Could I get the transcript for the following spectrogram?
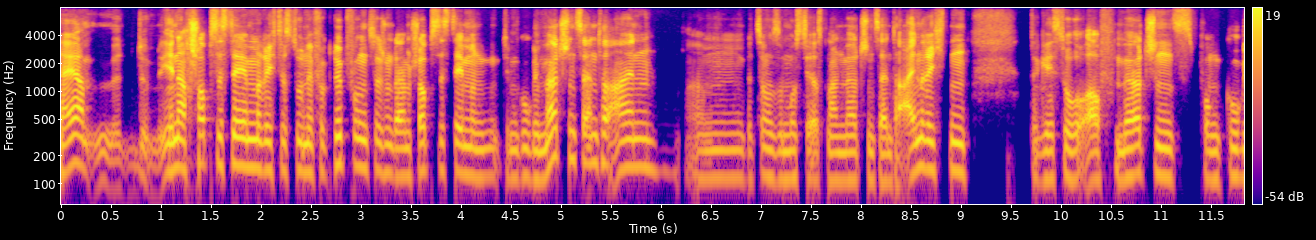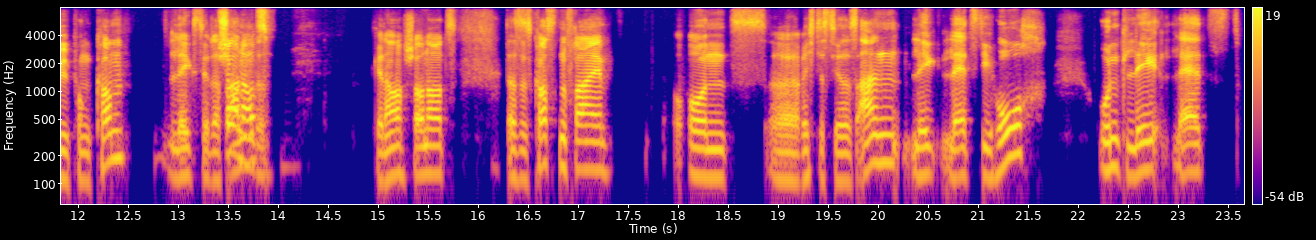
Naja, je nach Shopsystem richtest du eine Verknüpfung zwischen deinem Shopsystem und dem Google Merchant Center ein, ähm, beziehungsweise musst du erstmal ein Merchant Center einrichten. Da gehst du auf merchants.google.com, legst dir das Show Notes. an. Genau, Show Notes. Das ist kostenfrei und äh, richtest dir das an, lädst die hoch und lädst,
